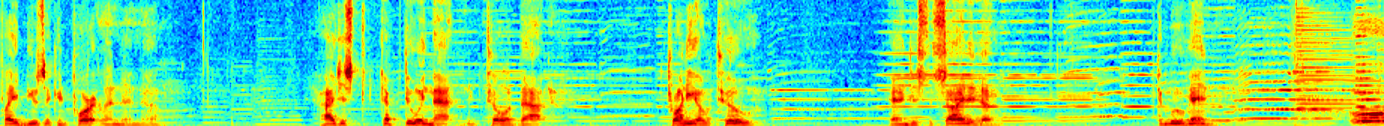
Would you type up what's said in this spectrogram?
played music in Portland and uh, I just kept doing that until about 2002 and just decided uh, to move in. Oh,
